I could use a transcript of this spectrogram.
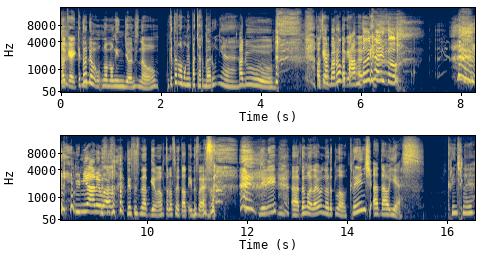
Oke, kita udah ngomongin Jon Snow. Kita ngomongin pacar barunya. Aduh. Pacar Oke, baru apa oke, tantenya itu? Ini dunia aneh banget. This is not Game of Thrones without incest. Jadi, eh, tunggu, tapi menurut lo, cringe atau yes? Cringe lah ya.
